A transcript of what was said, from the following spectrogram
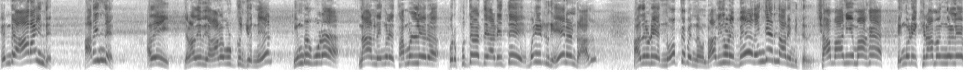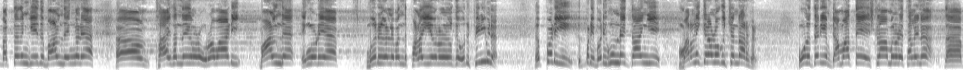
என்று ஆராய்ந்தேன். அறிந்தேன். அதை ஜனாதிபதி ஆனவுக்கும் சொன்னேன். இன்று கூட நான் எங்களுடைய தமிழில் ஒரு- புத்தகத்தை அடித்து வெளியிட்டிருக்கேன். ஏனென்றால் அதனுடைய நோக்கம் என்னவென்றால் இதனுடைய பேர் எங்கே இருந்து ஆரம்பித்தது? சாமானியமாக எங்களுடைய கிராமங்களிலே வர்த்தகம் செய்து வாழ்ந்த எங்களுடைய தாய் தந்தைகளோடு உறவாடி வாழ்ந்த எங்களுடைய வீடுகளில் வந்து பழகியவர்களுக்கு ஒரு பிரிவினர். எப்படி இப்படி வடிகுண்டை தாங்கி மரணிக்கிற அளவுக்கு சென்றார்கள்? உங்களுக்கு தெரியும் ஜமாத்தே இஸ்லாமியனுடைய தலைன த-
